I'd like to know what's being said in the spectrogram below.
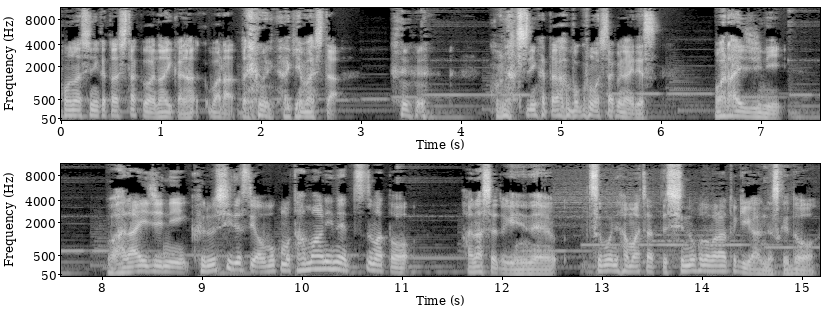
こんな死に方したくはないかな、わら、というふうにいただきました。こんな死に方は僕もしたくないです。笑い死に。笑い死に苦しいですよ。僕もたまにね、妻と話してる時にね、壺にはまっちゃって死ぬほど笑う時があるんですけど、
